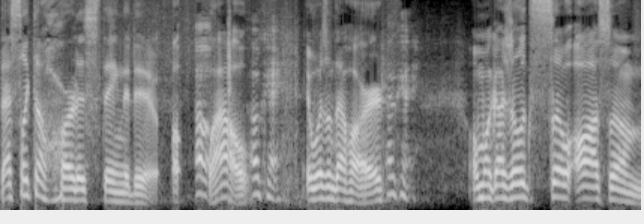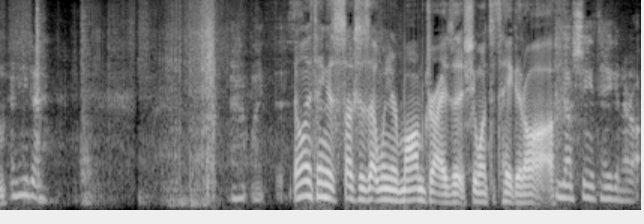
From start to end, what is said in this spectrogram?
that's like the hardest thing to do. Oh, Oh, wow. Okay. It wasn't that hard. Okay. Oh my gosh, it looks so awesome. I need to. I don't like this. The only thing that sucks is that when your mom drives it, she wants to take it off. No, she ain't taking it off.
